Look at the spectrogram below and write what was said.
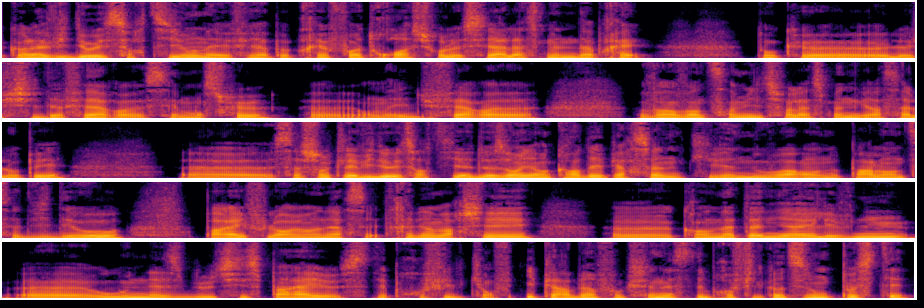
quand la vidéo est sortie, on avait fait à peu près x3 sur le CA la semaine d'après. Donc euh, le chiffre d'affaires, euh, c'est monstrueux. on avait dû faire 20-25 000 sur la semaine grâce à l'OP. Euh, sachant que la vidéo est sortie il y a deux ans, il y a encore des personnes qui viennent nous voir en nous parlant de cette vidéo. Pareil, Florian Air, ça a très bien marché. Euh, quand Natania est venue, euh, ou Nes pareil, c'est des profils qui ont hyper bien fonctionné. C'est des profils quand ils ont posté.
